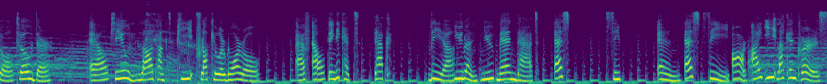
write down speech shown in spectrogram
L. Pune La Punct P. Procuroro F. L. Dinicat Dak Via Yuan New Mandat S. C. N. S. C. R. I. E. Lacan Curse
